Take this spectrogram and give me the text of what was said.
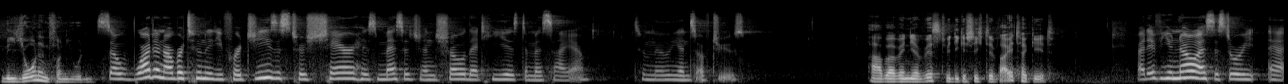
Millionen von Juden. So, what an opportunity for Jesus to share his message and show that he is the Messiah to millions of Jews. Aber wenn ihr wisst, wie die Geschichte weitergeht, But if you know as the story, uh,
